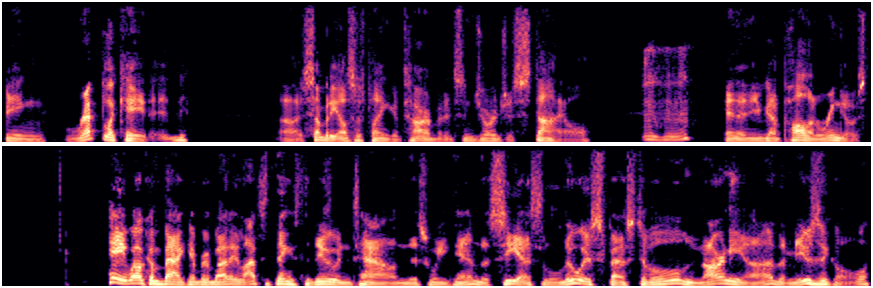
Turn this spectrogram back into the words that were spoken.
being replicated. Uh, somebody else is playing guitar, but it's in George's style. Mm-hmm. And then you've got Paul and Ringo's. Hey, welcome back, everybody. Lots of things to do in town this weekend. The C.S. Lewis Festival, Narnia, the musical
